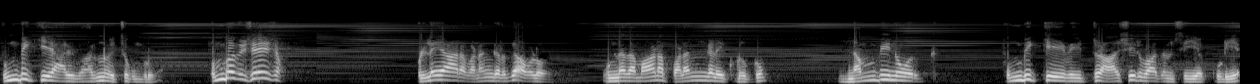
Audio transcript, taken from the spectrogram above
தும்பிக்கை ஆழ்வார்னு வச்சு கும்பிடுவோம். ரொம்ப விசேஷம். பிள்ளையாரை வணங்குறது அவ்வளோ. உன்னதமான பலன்களை கொடுக்கும். நம்பினோருக்கு தும்பிக்கையை வைத்து ஆசீர்வாதம் செய்யக்கூடிய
